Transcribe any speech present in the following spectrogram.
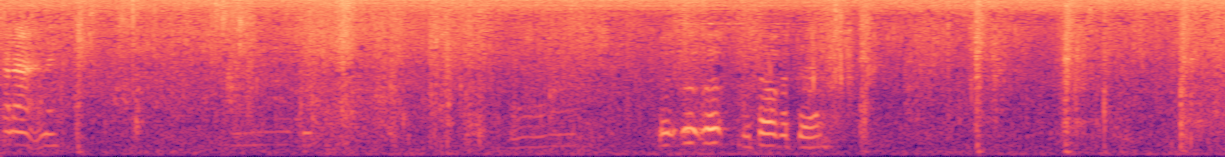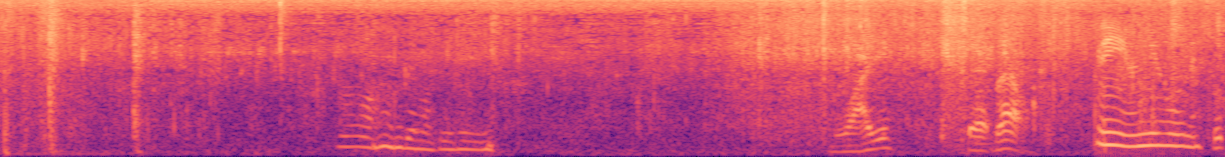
ขนาดนี้เออเออเออบุตรกระเตนเรื่องของพี่ไหวแตกแล้ว นี่มันมีหูนะสุด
